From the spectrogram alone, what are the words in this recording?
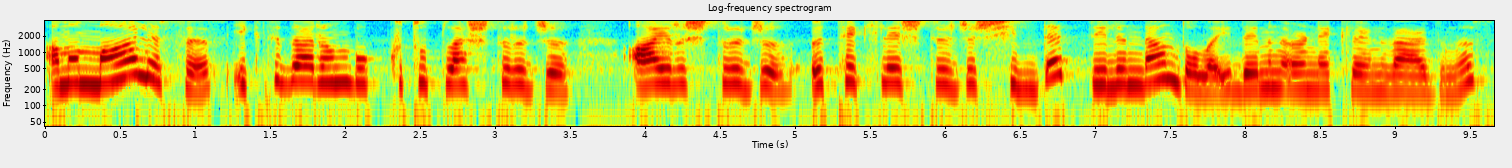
Ama maalesef iktidarın bu kutuplaştırıcı, ayrıştırıcı, ötekileştirici şiddet dilinden dolayı demin örneklerini verdiniz.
